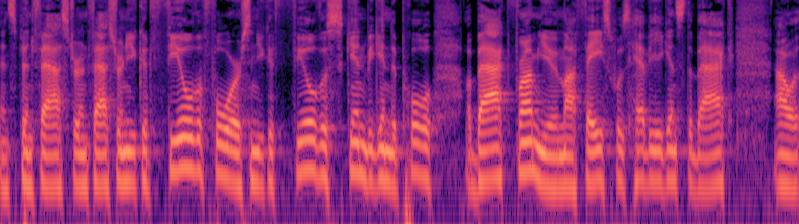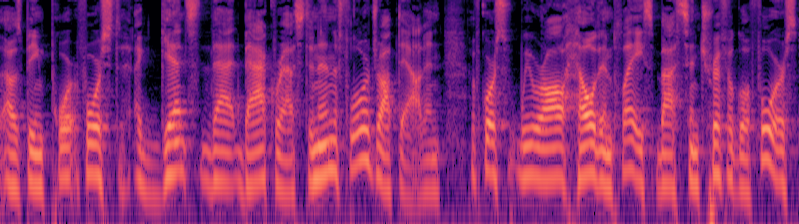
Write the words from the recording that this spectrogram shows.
and spin faster and faster. And you could feel the force and you could feel the skin begin to pull back from you. My face was heavy against the back. I was, I was being por- forced against that backrest. And then the floor dropped out. And of course, we were all held in place by centrifugal force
